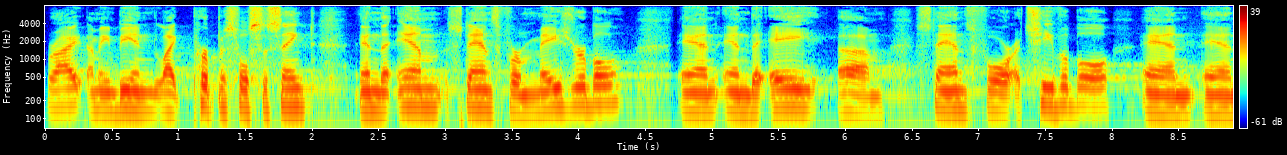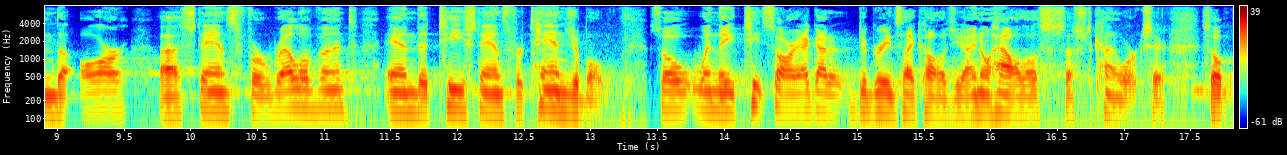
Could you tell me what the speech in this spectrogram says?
right? I mean, being like purposeful, succinct. And the M stands for measurable, and, and the A um, stands for achievable, and, and the R uh, stands for relevant, and the T stands for tangible. So when they teach, sorry, I got a degree in psychology. I know how all this stuff kind of works here. So,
